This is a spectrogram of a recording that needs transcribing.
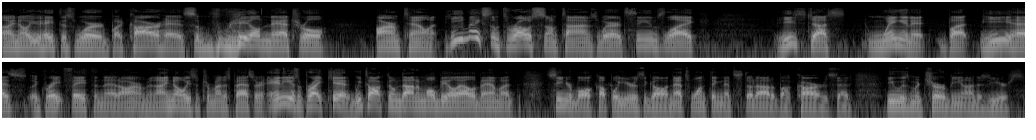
I know you hate this word, but Carr has some real natural arm talent. He makes some throws sometimes where it seems like he's just winging it, but he has a great faith in that arm. And I know he's a tremendous passer, and he is a bright kid. We talked to him down in Mobile, Alabama Senior Bowl a couple years ago, and that's one thing that stood out about Carr is that he was mature beyond his years.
